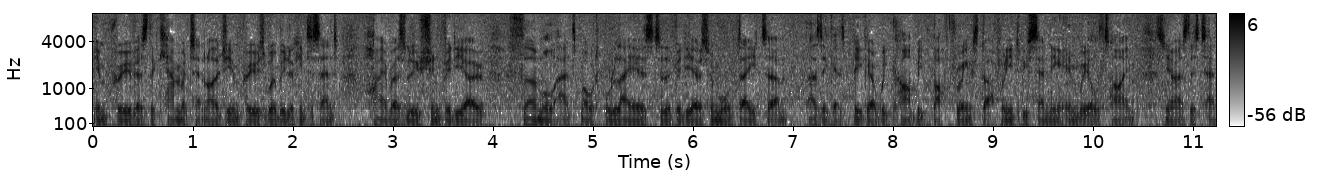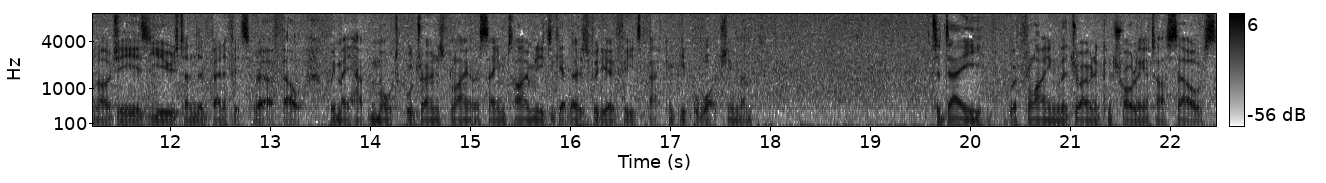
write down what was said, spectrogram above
improve, as the camera technology improves, we'll be looking to send higher resolution video. Thermal adds multiple layers to the video, so more data. As it gets bigger, we can't be buffering stuff, we need to be sending it in real time. So, you know, as this technology is used and the benefits of it are felt, we may have multiple drones flying at the same time. We need to get those video feeds back and people watching them. Today, we're flying the drone and controlling it ourselves.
